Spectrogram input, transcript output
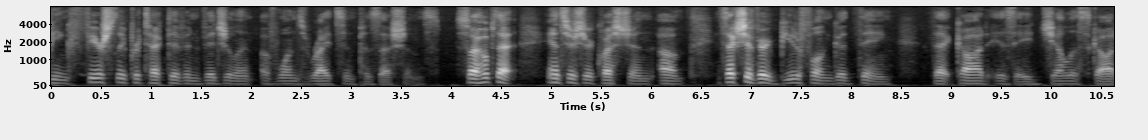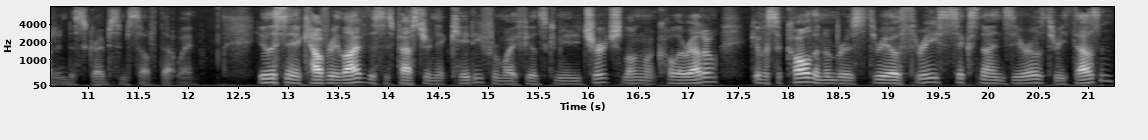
being fiercely protective and vigilant of one's rights and possessions. So I hope that answers your question. Um, it's actually a very beautiful and good thing that God is a jealous God and describes himself that way. You're listening to Calvary Live. This is Pastor Nick Cady from Whitefields Community Church, Longmont, Colorado. Give us a call. The number is 303 690 3000.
